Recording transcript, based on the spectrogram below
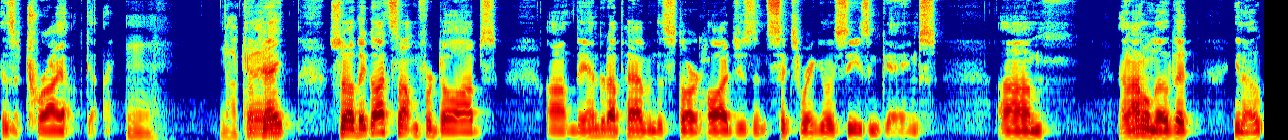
is a tryout guy. Mm, not good. Okay. So they got something for Dobbs. Um, they ended up having to start Hodges in six regular season games. Um, and I don't know that, you know,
